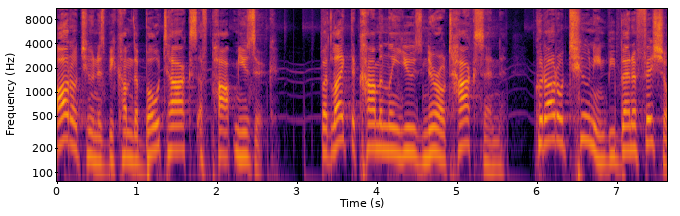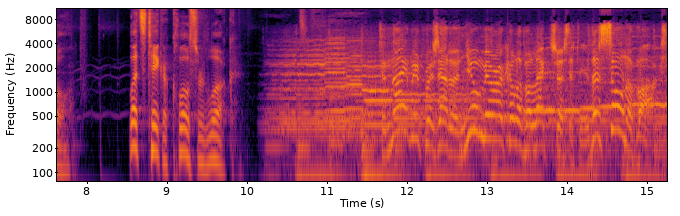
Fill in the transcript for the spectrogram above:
Autotune has become the Botox of pop music. But like the commonly used neurotoxin, could auto tuning be beneficial? Let's take a closer look. Tonight we present a new miracle of electricity, the Sonovox.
